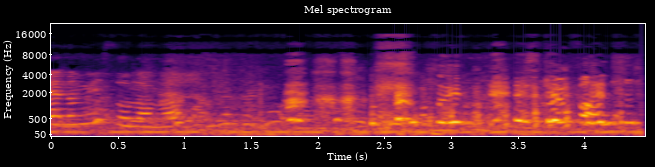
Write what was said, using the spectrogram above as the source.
enemies to lovers. it's still funny.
